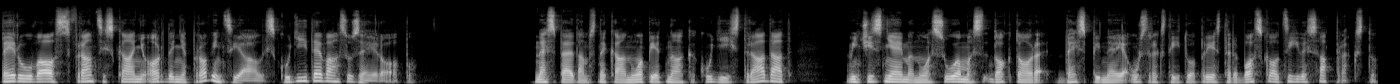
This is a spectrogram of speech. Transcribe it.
Peru valsts franciskāņu ordeņa provinciālis kuģī devās uz Eiropu. Nespēdams nekā nopietnāka kuģī strādāt, viņš izņēma no somas doktora Despinēja uzrakstīto priestera Bosko dzīves aprakstu.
